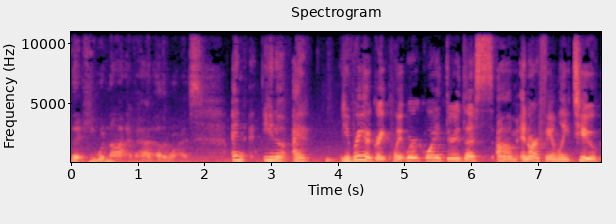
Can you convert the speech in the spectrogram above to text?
that he would not have had otherwise. And you know, I you bring a great point. We're going through this um, in our family too,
